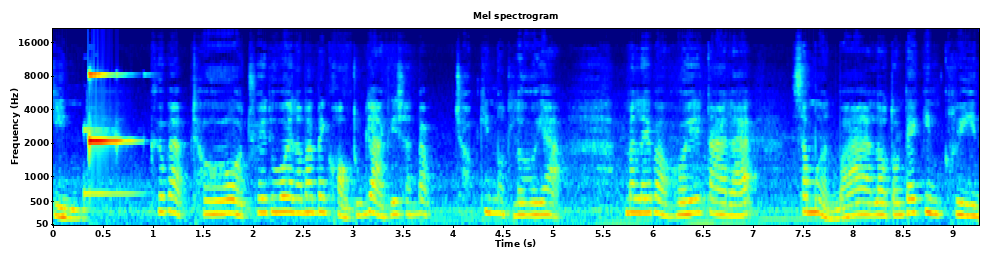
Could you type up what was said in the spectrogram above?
กิน คือแบบเธอช่วยด้วยแล้วมันเป็นของทุกอย่างที่ฉันแบบชอบกินหมดเลยอะ่ะมันเลยแบบเฮ้ยตายแล้วเสมือนว่าเราต้องได้กินคลีน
